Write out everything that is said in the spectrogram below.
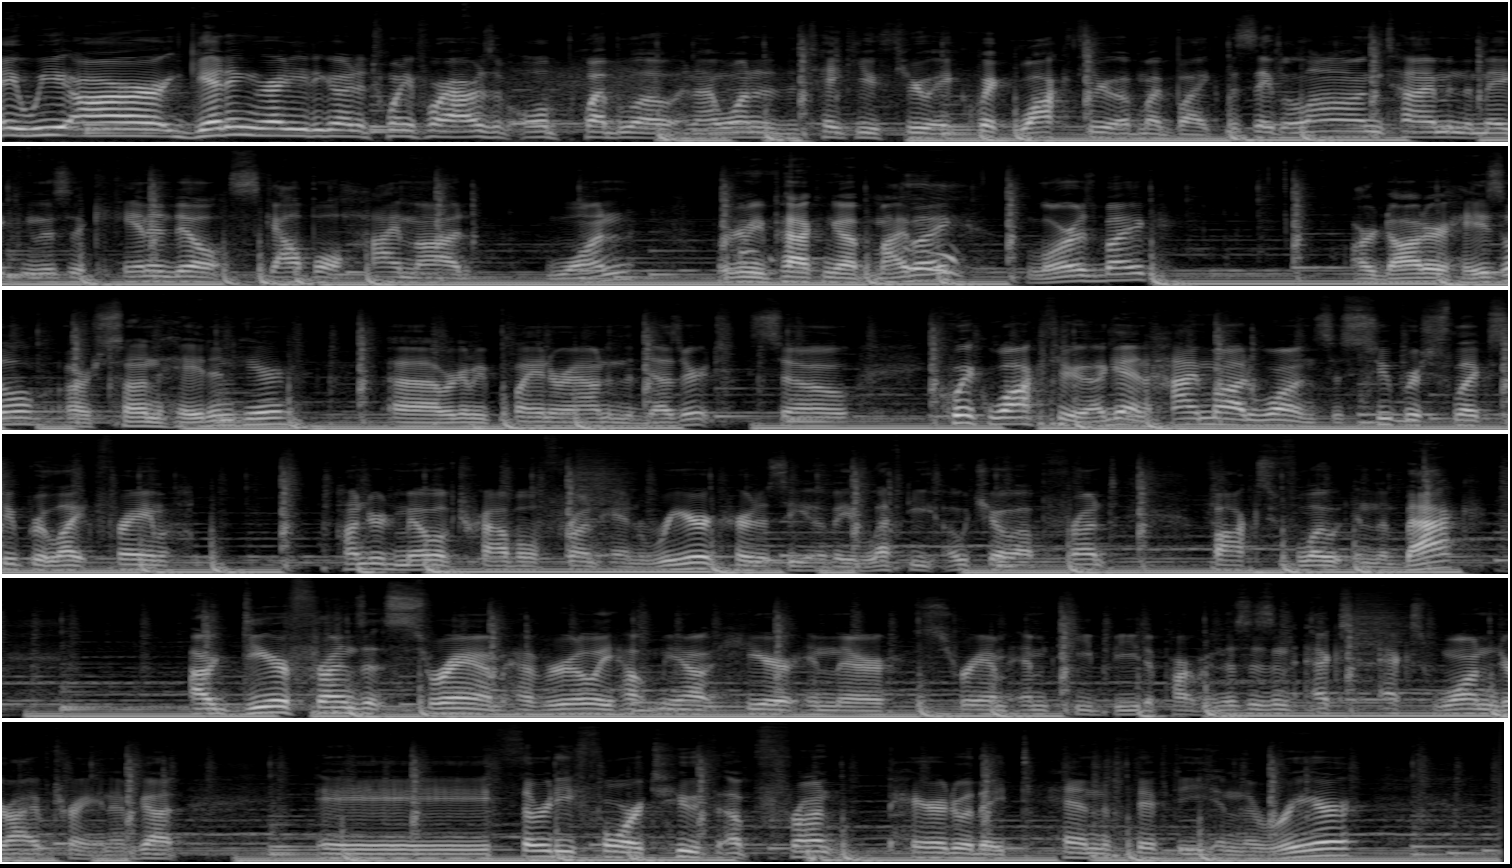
Hey, we are getting ready to go to 24 hours of Old Pueblo and I wanted to take you through a quick walkthrough of my bike. This is a long time in the making. This is a Cannondale Scalpel Hi-Mod 1. We're gonna be packing up my bike, Laura's bike, our daughter Hazel, our son Hayden here. Uh, we're gonna be playing around in the desert. So quick walkthrough. Again, Hi-Mod 1, so super slick, super light frame, 100 mil of travel front and rear, courtesy of a lefty Ocho up front, Fox float in the back. Our dear friends at SRAM have really helped me out here in their SRAM MTB department. This is an XX1 drivetrain. I've got a 34 tooth up front paired with a 1050 in the rear.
